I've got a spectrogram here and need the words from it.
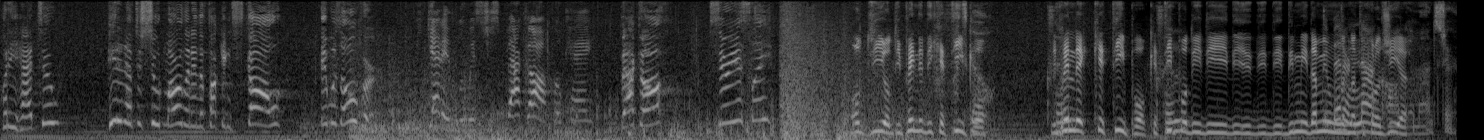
What he had to? He didn't have to shoot Marlon in the fucking skull. It was over. We get it, Lewis. Just back off, okay? Back off? Seriously? Oddio, dipende di che tipo. go. Dipende che tipo, che Clem? tipo di, di, di, di, di- dimmi, dammi They una, better una not call me tipologia. monster.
